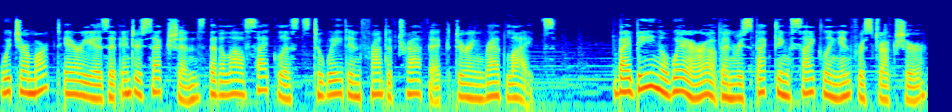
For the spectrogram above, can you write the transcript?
which are marked areas at intersections that allow cyclists to wait in front of traffic during red lights. By being aware of and respecting cycling infrastructure,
